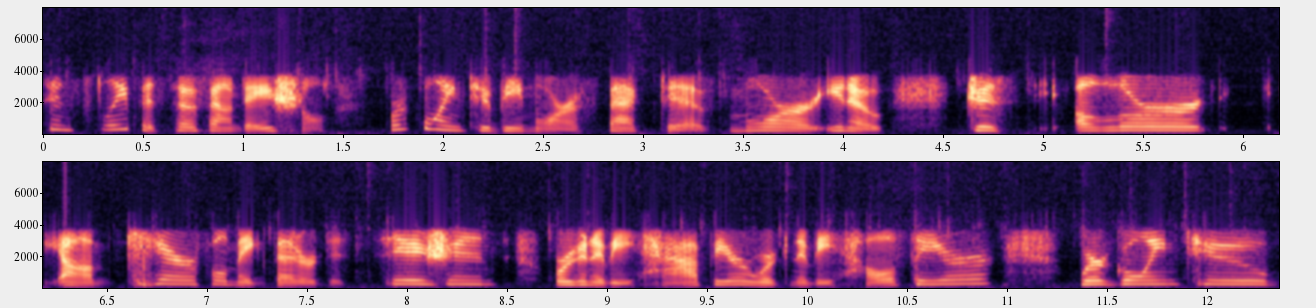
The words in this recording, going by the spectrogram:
since sleep is so foundational, we're going to be more effective, more, you know, just alert, um, careful, make better decisions. We're going to be happier. We're going to be healthier. We're going to,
